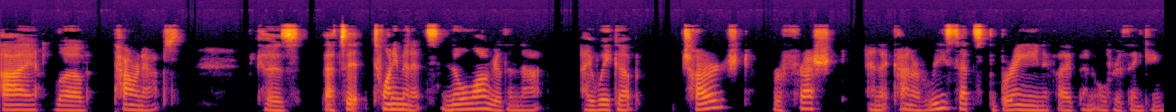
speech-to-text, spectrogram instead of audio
I love power naps because that's it 20 minutes, no longer than that. I wake up charged, refreshed, and it kind of resets the brain if I've been overthinking.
